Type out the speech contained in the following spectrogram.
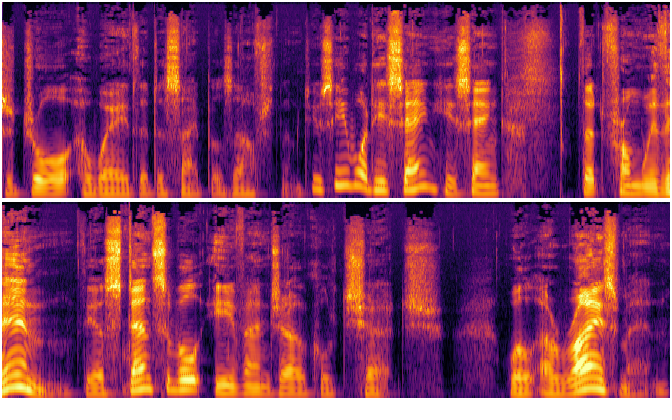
to draw away the disciples after them. Do you see what he's saying? He's saying, that from within the ostensible evangelical church will arise men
